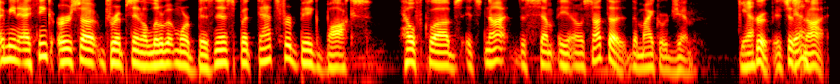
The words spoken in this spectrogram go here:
I mean, I think URSA drips in a little bit more business, but that's for big box health clubs. It's not the sem, you know, it's not the the micro gym Yeah. group. It's just Yeah. not.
